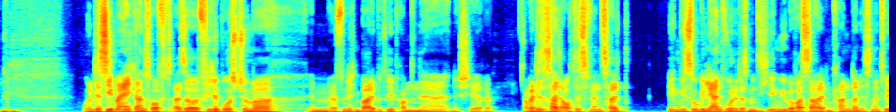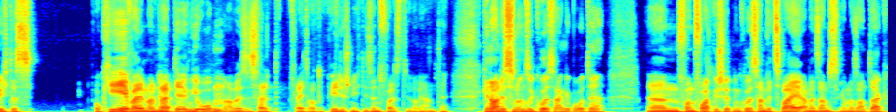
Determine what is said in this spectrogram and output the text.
Mhm. Und das sieht man eigentlich ganz oft. Also viele Brustschwimmer im öffentlichen Badebetrieb haben eine, eine Schere. Aber das ist halt auch das, wenn es halt irgendwie so gelernt wurde, dass man sich irgendwie über Wasser halten kann, dann ist natürlich das okay, weil man bleibt ja, ja irgendwie oben, aber es ist halt vielleicht orthopädisch nicht die sinnvollste Variante. Genau, das sind unsere Kursangebote. Ähm, vom fortgeschrittenen Kurs haben wir zwei, einmal Samstag, einmal Sonntag.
